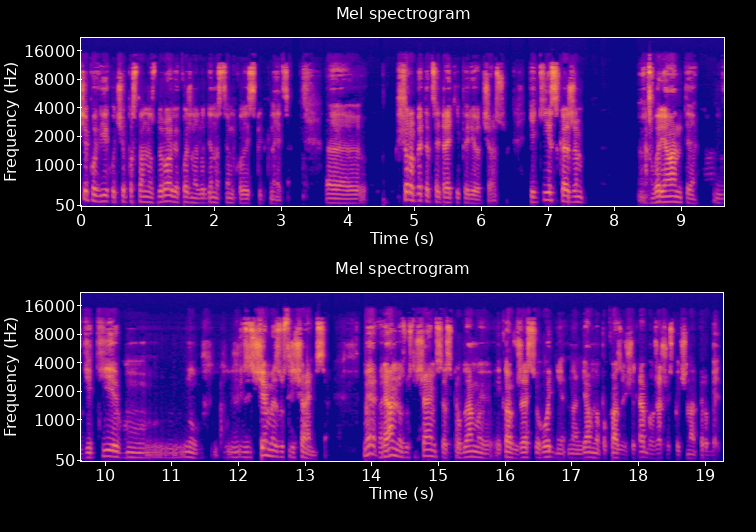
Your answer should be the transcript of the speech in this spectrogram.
Чи по віку, чи по стану здоров'я, кожна людина з цим колись спіткнеться. Е, Що робити в цей третій період часу? Які, скажімо, варіанти, які ну, з чим ми зустрічаємося? Ми реально зустрічаємося з проблемою, яка вже сьогодні нам явно показує, що треба вже щось починати робити.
